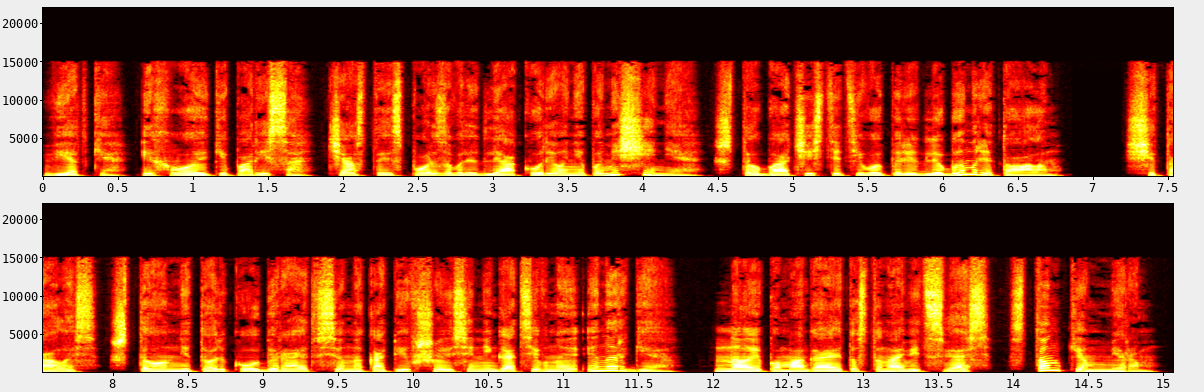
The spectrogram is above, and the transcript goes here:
Ветки и хвои кипариса часто использовали для окуривания помещения, чтобы очистить его перед любым ритуалом. Считалось, что он не только убирает всю накопившуюся негативную энергию, но и помогает установить связь с тонким миром.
